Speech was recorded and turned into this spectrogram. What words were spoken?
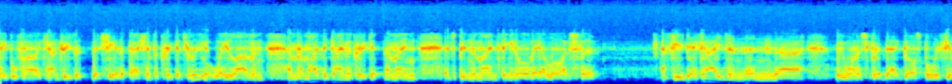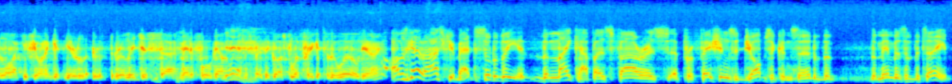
people from other countries that, that share the passion for cricket's really Cricket. what we love, and and promote the game of cricket. I mean, it's been the main thing in all of our lives for a few decades, and, and uh, we want to spread that gospel, if you like, if you want to get your religious uh, metaphor going, we want to Yeah. spread the gospel of cricket to the world, you know. I was going to ask you, Matt, sort of the the makeup as far as professions and jobs are concerned of the the members of the team.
